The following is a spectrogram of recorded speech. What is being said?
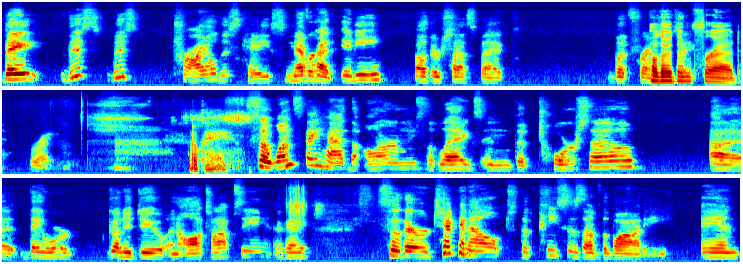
They this this trial, this case, never had any other suspect but Fred. Other than. Fred. right. Okay. So once they had the arms, the legs, and the torso, uh, they were going to do an autopsy. Okay. So they're checking out the pieces of the body, and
